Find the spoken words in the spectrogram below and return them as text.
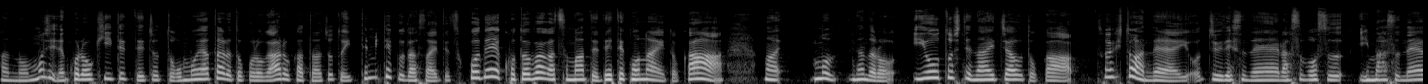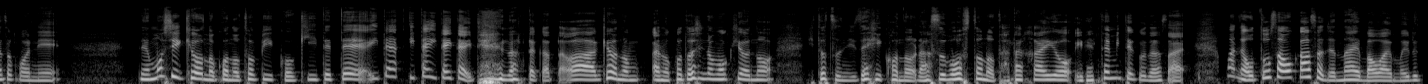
あの、もしね、これを聞いててちょっと思い当たるところがある方はちょっと言ってみてくださいって、そこで言葉が詰まって出てこないとか、まあ、もう、なんだろう、言おうとして泣いちゃうとか、そういう人はね、要注意ですね。ラスボスいますね、そこに。で、もし今日のこのトピックを聞いてて、痛い、痛い、痛い、痛いってなった方は、今日の、あの、今年の目標の一つにぜひこのラスボスとの戦いを入れてみてください。まあね、お父さんお母さんじゃない場合もいる、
